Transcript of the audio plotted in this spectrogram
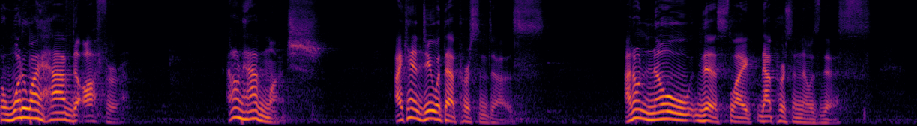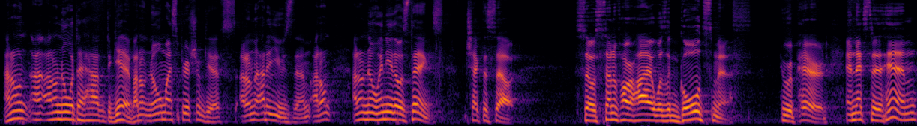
But what do I have to offer? I don't have much. I can't do what that person does. I don't know this like that person knows this. I don't, I don't know what to have to give. I don't know my spiritual gifts. I don't know how to use them. I don't, I don't know any of those things. Check this out. So, son of Harhaiah was a goldsmith who repaired. And next to him,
